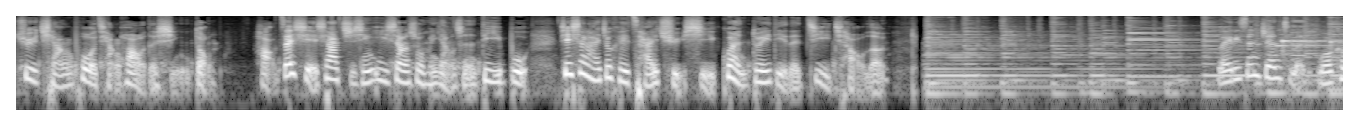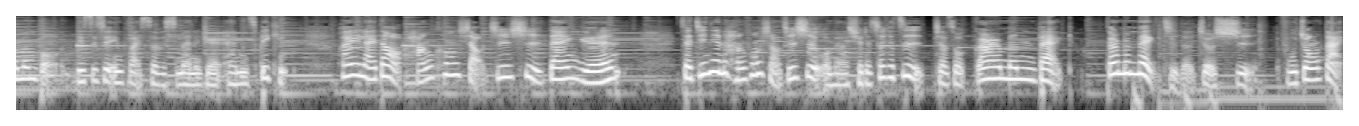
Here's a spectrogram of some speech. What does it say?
去强迫强化我的行动。好，在写下执行意向是我们养成的第一步，接下来就可以采取习惯堆叠的技巧了。Ladies and gentlemen, welcome on board. This is your in-flight service manager, Amy speaking. 欢迎来到航空小知识单元。在今天的航空小知识，我们要学的这个字叫做 garment bag。garment bag 指的就是服装袋。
